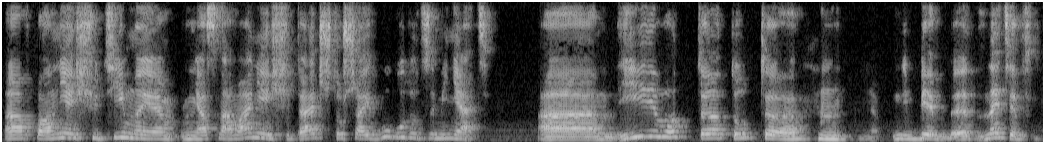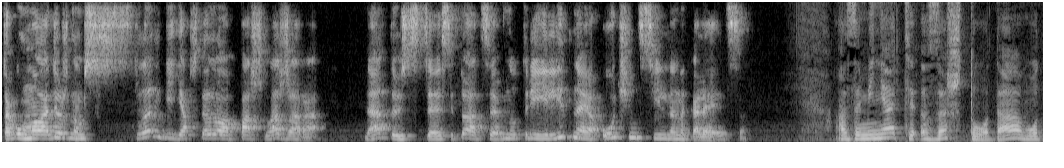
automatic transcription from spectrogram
а, вполне ощутимые основания считать, что Шойгу будут заменять. И вот э, тут, э, хм, знаете, в таком молодежном сленге я бы сказала, пошла жара. Да? То есть ситуация внутри элитная очень сильно накаляется. А заменять за что, да? Вот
